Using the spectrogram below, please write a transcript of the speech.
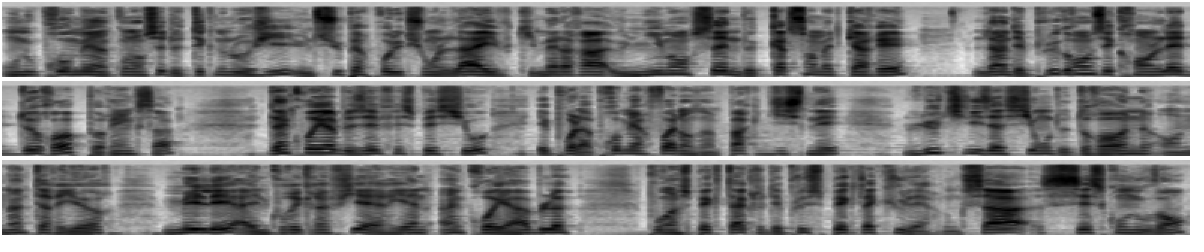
On nous promet un condensé de technologie, une super production live qui mêlera une immense scène de 400 mètres carrés, l'un des plus grands écrans LED d'Europe, rien que ça, d'incroyables effets spéciaux et pour la première fois dans un parc Disney, l'utilisation de drones en intérieur mêlée à une chorégraphie aérienne incroyable pour un spectacle des plus spectaculaires. Donc ça, c'est ce qu'on nous vend,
